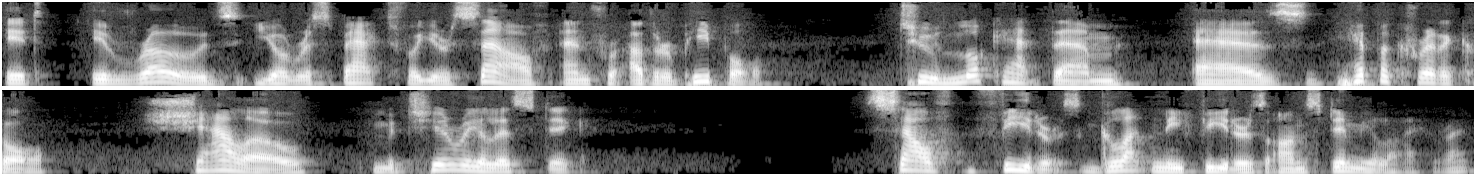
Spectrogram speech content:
it erodes your respect for yourself and for other people to look at them as hypocritical, shallow, materialistic self feeders, gluttony feeders on stimuli, right?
